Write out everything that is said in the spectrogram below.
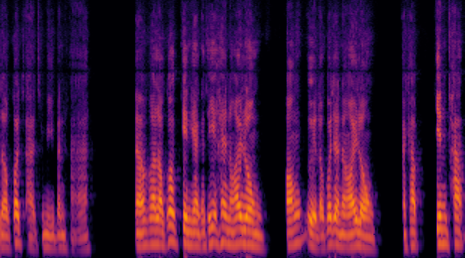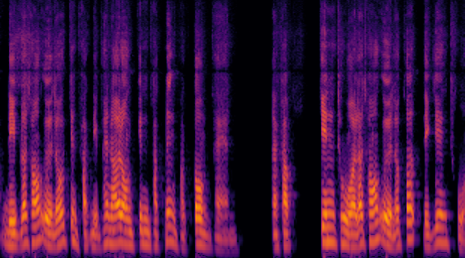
เราก็อาจจะมีปัญหาแล้วพอเราก็กินแกงกะทิให้น้อยลง ท้องอืดเราก็จะน้อยลงนะครับ กินผักดิบแล้วท้องอืดเราก็กินผักดิบให้น้อยลงกินผักนึ่งผักต้มแทนนะครับ กินถั่วแล้วท้องอืดแล้วก็หลีกเลี่ยงถั่ว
